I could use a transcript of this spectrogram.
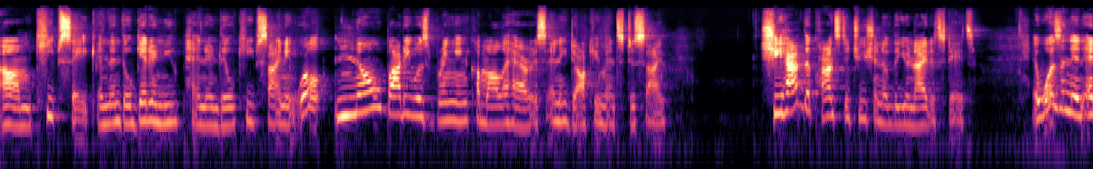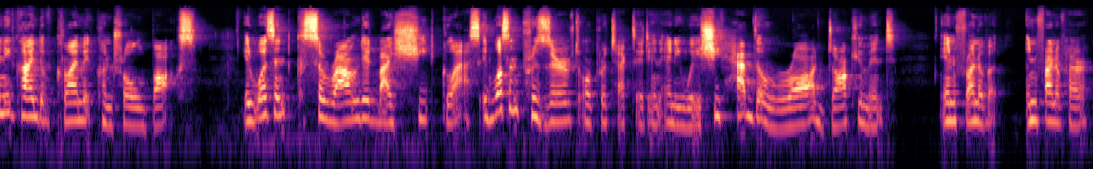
um, keepsake, and then they'll get a new pen and they'll keep signing. Well, nobody was bringing Kamala Harris any documents to sign. She had the Constitution of the United States. It wasn't in any kind of climate controlled box. It wasn't surrounded by sheet glass. It wasn't preserved or protected in any way. She had the raw document in front of it, in front of her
